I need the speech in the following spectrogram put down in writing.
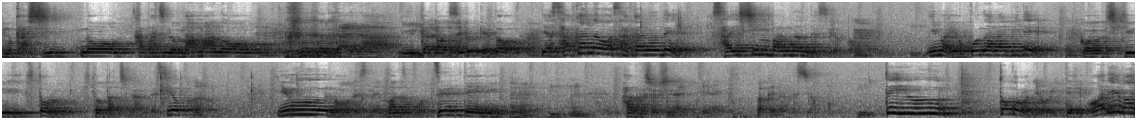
昔の形のままの、みたいな 言い方をするけど、いや魚は魚で最新版なんですよと。今横並びでこの地球に生きとる人たちなんですよというのをですねまずこう前提に話をしないといけないわけなんですよ。っていうところにおいて我々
